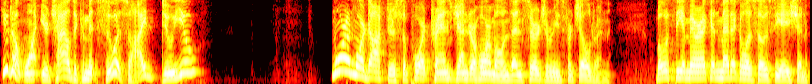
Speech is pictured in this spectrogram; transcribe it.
You don't want your child to commit suicide, do you? More and more doctors support transgender hormones and surgeries for children. Both the American Medical Association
